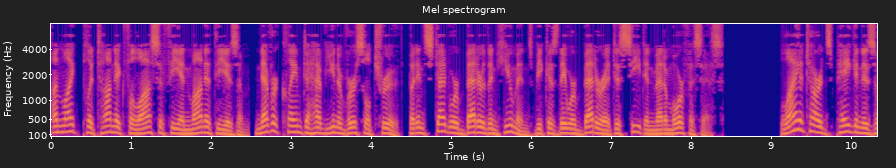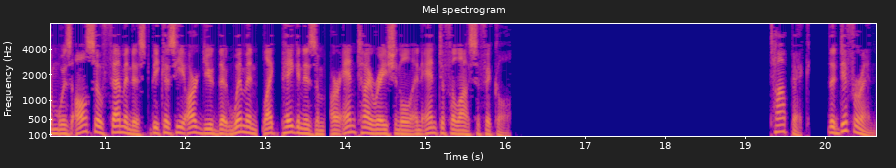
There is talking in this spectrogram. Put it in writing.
unlike Platonic philosophy and monotheism, never claimed to have universal truth, but instead were better than humans because they were better at deceit and metamorphosis. Lyotard's paganism was also feminist because he argued that women, like paganism, are antirational and antiphilosophical. The differend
